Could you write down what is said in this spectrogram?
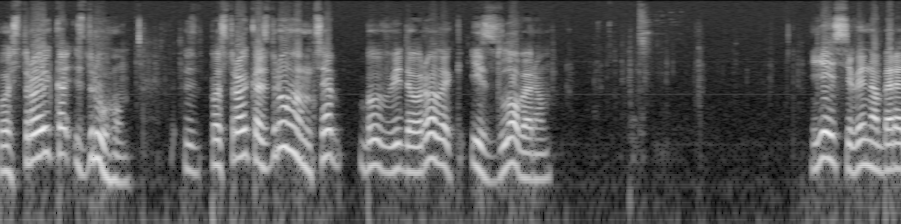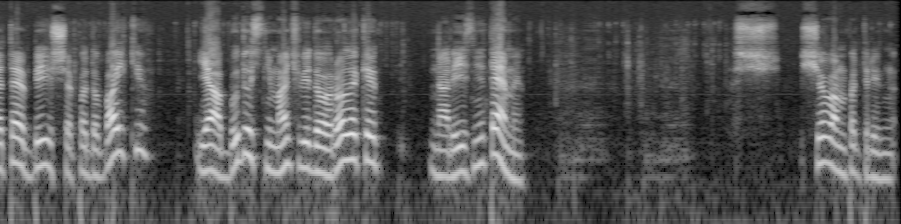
Постройка з другом. Постройка з другом це був відеоролик із зловером. Якщо ви наберете більше подобайків, я буду знімати відеоролики на різні теми. Що вам потрібно?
